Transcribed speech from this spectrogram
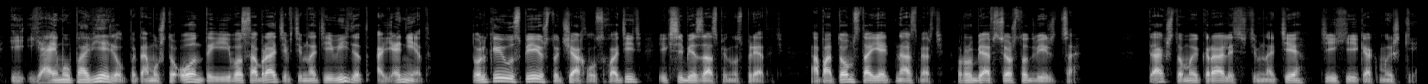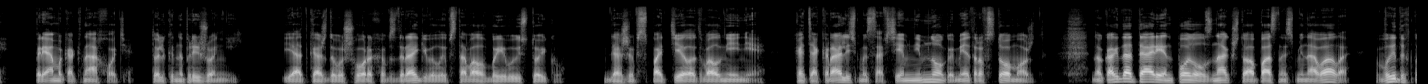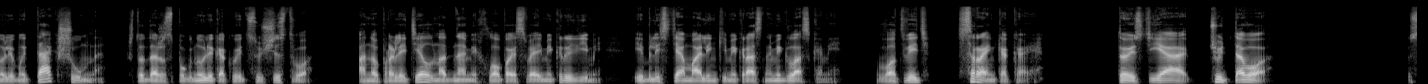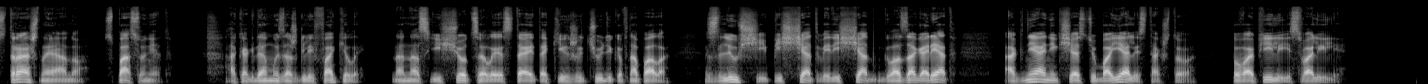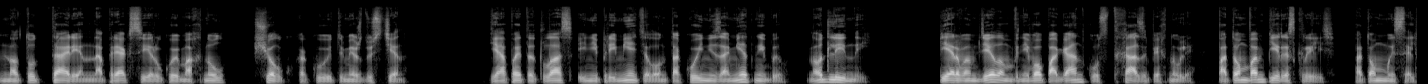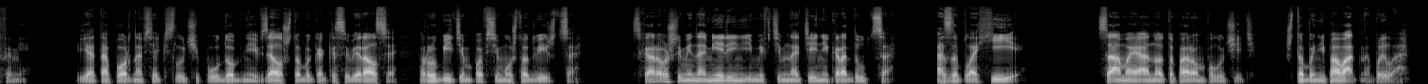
И я ему поверил, потому что он-то и его собратья в темноте видят, а я нет. Только и успею, что чахлу схватить и к себе за спину спрятать, а потом стоять насмерть, рубя все, что движется. Так что мы крались в темноте, тихие, как мышки. Прямо как на охоте, только напряженней. Я от каждого шороха вздрагивал и вставал в боевую стойку. Даже вспотел от волнения, хотя крались мы совсем немного, метров сто, может. Но когда Тариен подал знак, что опасность миновала, выдохнули мы так шумно, что даже спугнули какое-то существо. Оно пролетело над нами, хлопая своими крыльями и блестя маленькими красными глазками. Вот ведь срань какая. То есть я чуть того, Страшное оно, спасу нет. А когда мы зажгли факелы, на нас еще целая стая таких же чудиков напала. Злющие, пищат, верещат, глаза горят. Огня они, к счастью, боялись, так что повопили и свалили. Но тут Тариен напрягся и рукой махнул в щелку какую-то между стен. Я по этот лаз и не приметил, он такой незаметный был, но длинный. Первым делом в него поганку с тха запихнули, потом вампиры скрылись, потом мы с эльфами. Я топор на всякий случай поудобнее взял, чтобы, как и собирался, рубить им по всему, что движется. С хорошими намерениями в темноте не крадутся, а за плохие — самое оно топором получить, чтобы неповадно было.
